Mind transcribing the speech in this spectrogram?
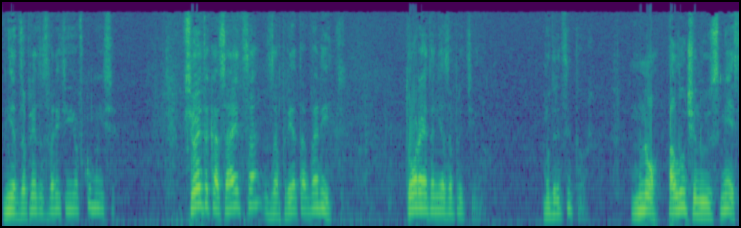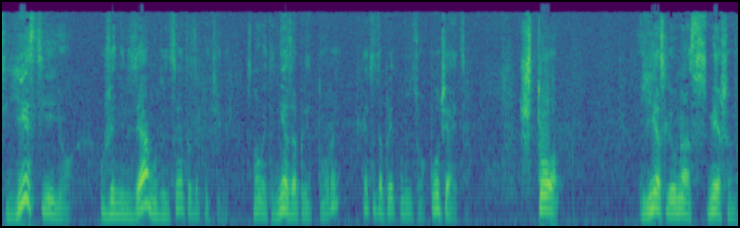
нет запрета сварить ее в кумысе. Все это касается запрета варить. Тора это не запретила. Мудрецы тоже. Но полученную смесь, есть ее – уже нельзя, мудрецы это запретили. Снова это не запрет Торы, это запрет мудрецов. Получается, что если у нас смешано,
